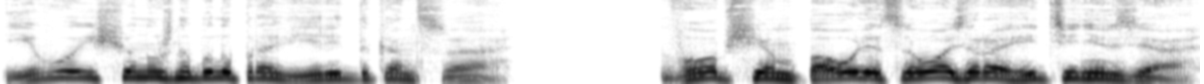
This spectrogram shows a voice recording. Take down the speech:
Его еще нужно было проверить до конца. В общем, по улице озера идти нельзя.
